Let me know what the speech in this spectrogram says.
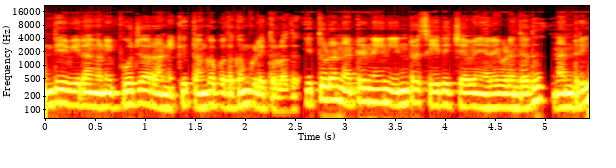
இந்திய வீராங்கனை பூஜா ராணிக்கு தங்கப்பதக்கம் கிடைத்துள்ளது. இத்துடன் நற்றினையின் இன்று செய்தி சேவை நிறைவடைந்தது. நன்றி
